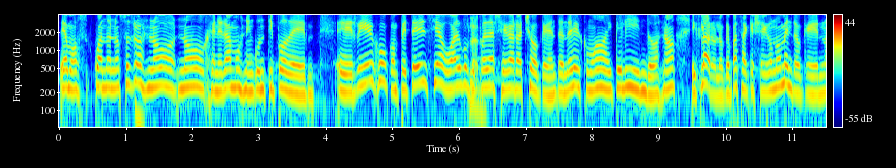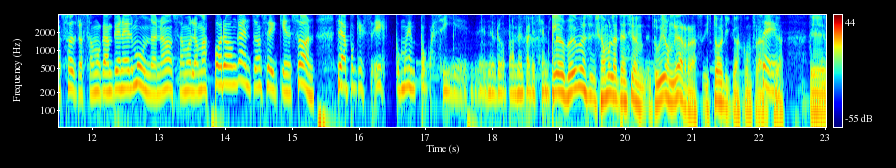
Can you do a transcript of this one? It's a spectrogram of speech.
digamos, cuando nosotros no, no generamos ningún tipo de eh, riesgo, competencia o algo Claro. que pueda llegar a choque, ¿entendés? Es como, ay, qué lindos, ¿no? Y claro, lo que pasa es que llega un momento que nosotros somos campeones del mundo, ¿no? Somos lo más poronga, entonces, ¿quién son? O sea, porque es, es como es un poco así en Europa, me parece a mí. Claro, pero me llamó la atención. Tuvieron guerras históricas con Francia. Eh,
